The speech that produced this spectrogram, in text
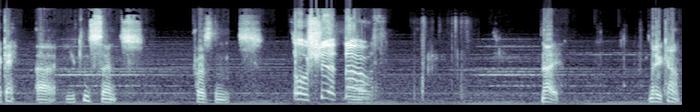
Okay, uh, you can sense presence. Oh shit! No. of- No. No, you can't.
